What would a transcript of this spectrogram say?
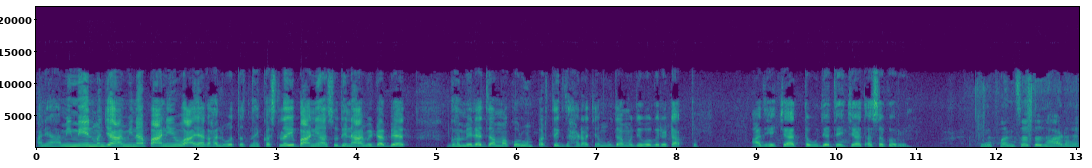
आणि आम्ही मेन म्हणजे आम्ही ना पाणी वाया घालवतच नाही. कसलंही पाणी असू दे ना आम्ही डब्यात घमेल्यात जमा करून प्रत्येक झाडाच्या मुदामध्ये वगैरे टाकतो. आज ह्याच्यात तर उद्या त्याच्यात असं करून. हे फणसाचं झाड आहे.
